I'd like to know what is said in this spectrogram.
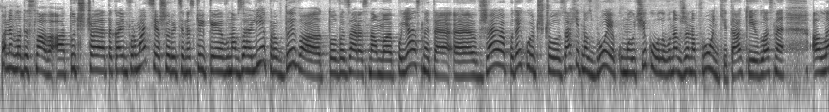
Пане Владиславе, а тут ще така інформація шириться. Наскільки вона взагалі правдива, то ви зараз нам поясните. Е, Вже подейкують, що західна зброя, яку ми очікували, вона вже на фронті, так і власне, але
